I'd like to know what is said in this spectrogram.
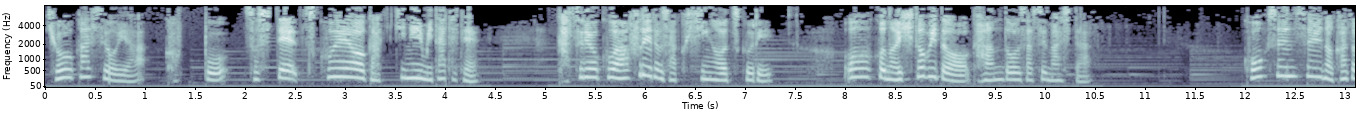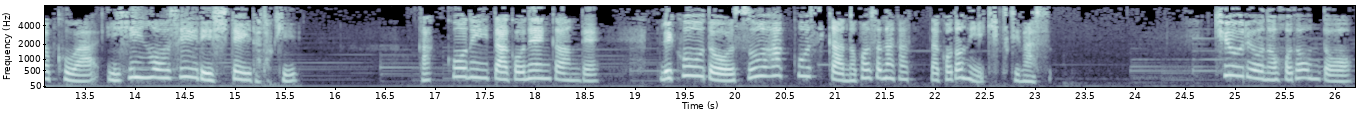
教科書やプ、そして机を楽器に見立てて、活力あふれる作品を作り、多くの人々を感動させました。高先生の家族は遺品を整理していたとき、学校にいた5年間でレコードを数発個しか残さなかったことに気づきます。給料のほとんどを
